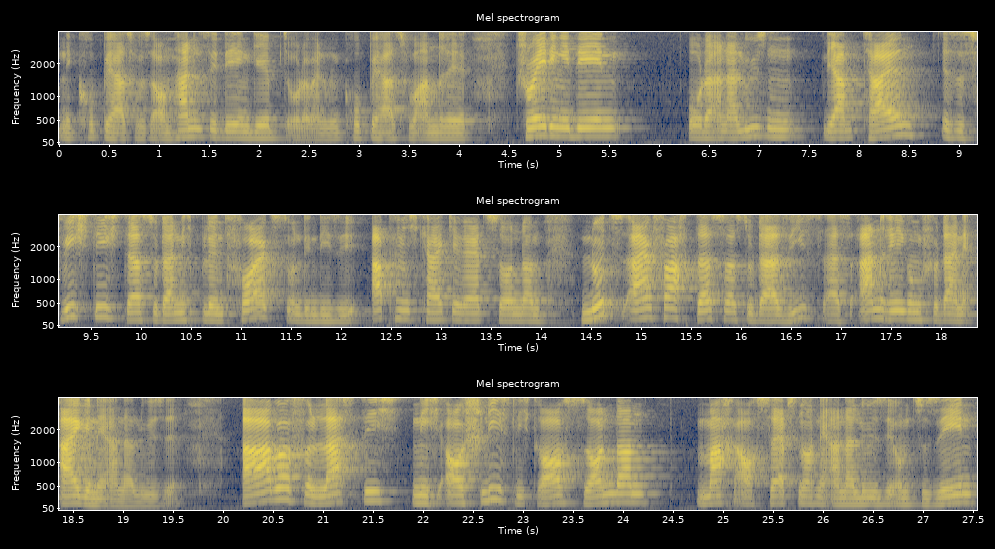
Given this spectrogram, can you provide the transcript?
eine Gruppe hast, wo es auch um Handelsideen gibt oder wenn du eine Gruppe hast, wo andere Trading-Ideen oder Analysen ja, teilen, ist es wichtig, dass du da nicht blind folgst und in diese Abhängigkeit gerätst, sondern nutz einfach das, was du da siehst, als Anregung für deine eigene Analyse aber verlass dich nicht ausschließlich drauf, sondern mach auch selbst noch eine Analyse, um zu sehen,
